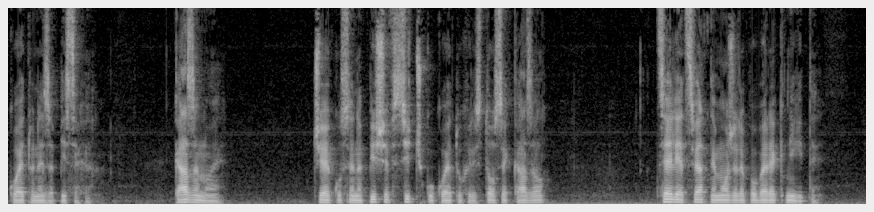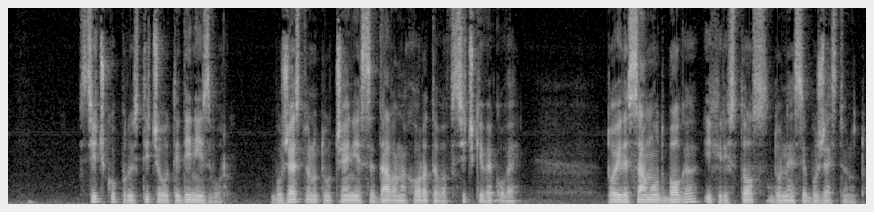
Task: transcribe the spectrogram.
което не записаха. Казано е, че ако се напише всичко, което Христос е казал, целият свят не може да побере книгите. Всичко проистича от един извор. Божественото учение се дава на хората във всички векове. Той иде само от Бога и Христос донесе Божественото.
